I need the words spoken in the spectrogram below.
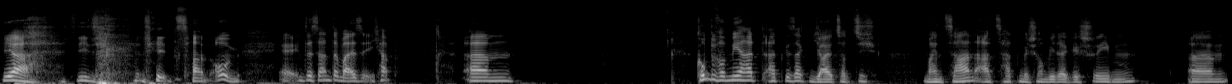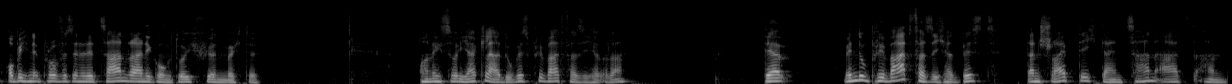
Ja, die, die Zahn. Oh, äh, interessanterweise, ich habe. Ähm, Kumpel von mir hat, hat gesagt, ja, jetzt hat sich mein Zahnarzt hat mir schon wieder geschrieben, ähm, ob ich eine professionelle Zahnreinigung durchführen möchte. Und ich so, ja klar, du bist privat versichert, oder? Der, wenn du privat versichert bist, dann schreibt dich dein Zahnarzt an,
